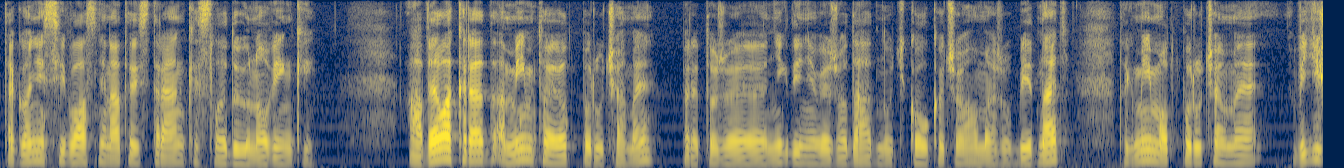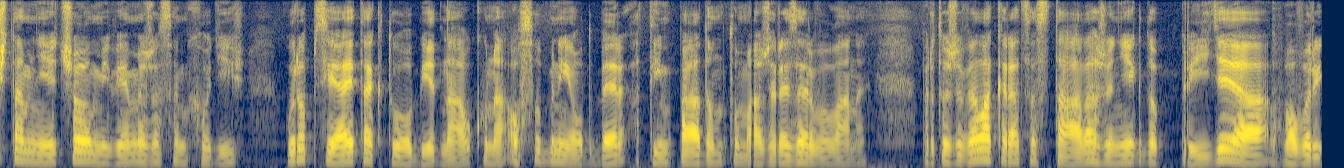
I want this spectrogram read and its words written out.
tak oni si vlastne na tej stránke sledujú novinky. A veľakrát, a my im to aj odporúčame, pretože nikdy nevieš odhadnúť, koľko čoho máš objednať, tak my im odporúčame, vidíš tam niečo, my vieme, že sem chodíš, urob si aj tak tú objednávku na osobný odber a tým pádom to máš rezervované. Pretože veľakrát sa stáva, že niekto príde a hovorí,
